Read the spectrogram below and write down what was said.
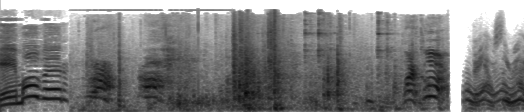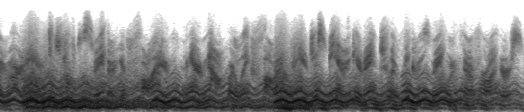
Game over. Yes, you have your you just have to say that you're fine. You're not really fine. You just can't get into it because they would never understand.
